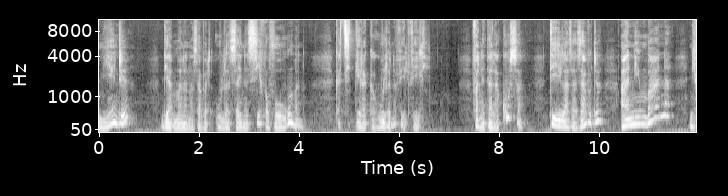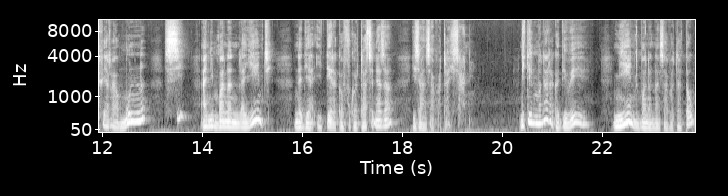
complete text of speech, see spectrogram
Ny hendry dia manana zavatra ho lazaina sy efa voaomana ka tsy teraka olana velively. fa ny adala kosa te hilaza zavatra hanimbana ny fiaraha-monina sy hanimbana an'ilay hendry na dia hiteraka voka-dratsiny aza izany zavatra izany. Ny teny manaraka dia hoe ny hendry manana zavatra atao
